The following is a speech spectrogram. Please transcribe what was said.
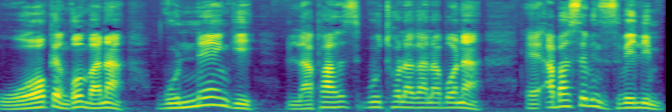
wonke ngombana kunengi lapha kutholakala bona eh, abasebenzisi belimi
